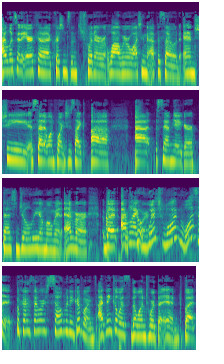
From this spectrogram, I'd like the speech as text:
I looked at Erika Christensen's Twitter while we were watching the episode and she said at one point she's like uh at Sam Jaeger, best Julia moment ever. But I'm like, sure. which one was it? Because there were so many good ones. I think it was the one toward the end, but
